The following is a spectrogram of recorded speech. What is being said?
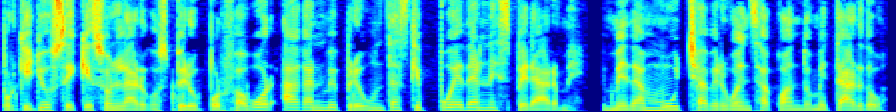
porque yo sé que son largos, pero por favor háganme preguntas que puedan esperarme. Me da mucha vergüenza cuando me tardo,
